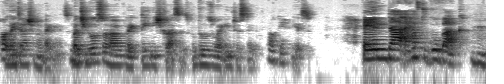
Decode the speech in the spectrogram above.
for the Okay. international language. But you also have like Danish classes for those who are interested. Okay. Yes. And uh, I have to go back. Mhm.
